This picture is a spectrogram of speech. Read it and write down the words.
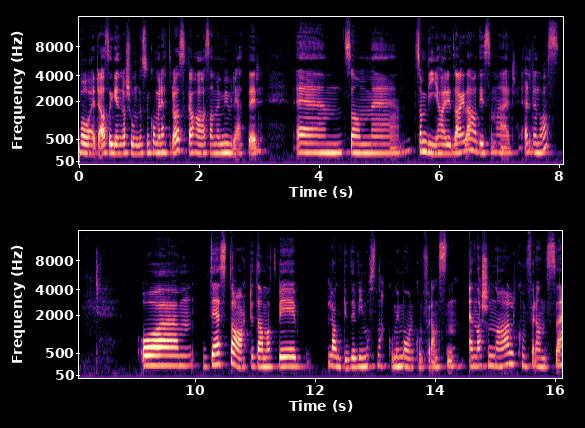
våre, altså generasjonene som kommer etter oss, skal ha samme muligheter eh, som, eh, som, vi har i dag, da, og de som er eldre enn oss. Og eh, det startet da med at vi lagde Vi må snakke om i morgenkonferansen. En nasjonal konferanse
